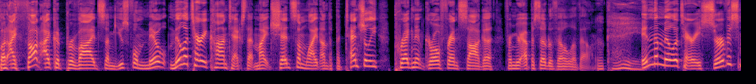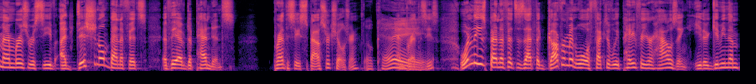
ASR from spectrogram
but I thought I could provide some useful mil- military context that might shed some light on the potentially pregnant girlfriend saga from your episode with Ella Lavelle. Okay. In the military, service members receive additional benefits if they have dependents. Parentheses, spouse or children. Okay. And parentheses. One of these benefits is that the government will effectively pay for your housing, either giving them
